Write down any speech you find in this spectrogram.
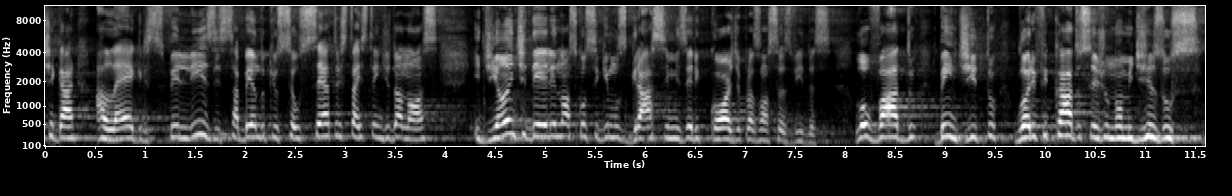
chegar alegres, felizes, sabendo que o seu cetro está estendido a nós e diante dele nós conseguimos graça e misericórdia para as nossas vidas. Louvado, bendito, glorificado seja o nome de Jesus.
